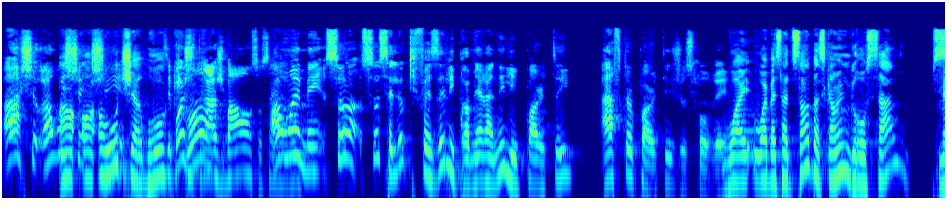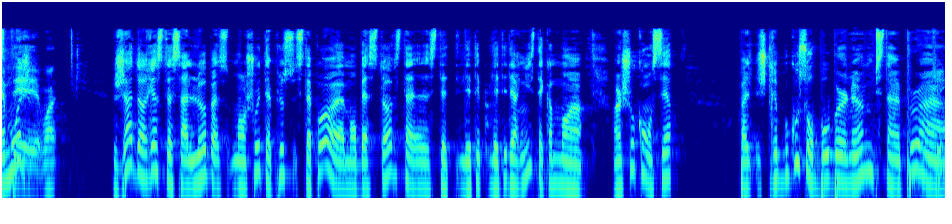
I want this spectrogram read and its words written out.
Ah, je, ah oui, en, je, en- je- en haut de Sherbrooke. C'est pas juste Ouais. trash bar, ça, c'est Ah ouais, mais ça, ça, c'est là qu'ils faisaient les premières années, les parties, after party, juste pour rire. Ouais, ouais, ben ça a du sens parce que c'est quand même une grosse salle. Mais moi, ouais. J'adorais cette salle-là parce que mon show était plus, c'était pas euh, mon best-of, c'était, l'été, l'été dernier, c'était comme un show concept. Je traite beaucoup sur Bo Burnham, puis c'était un peu un,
